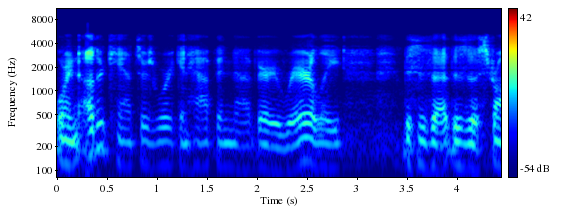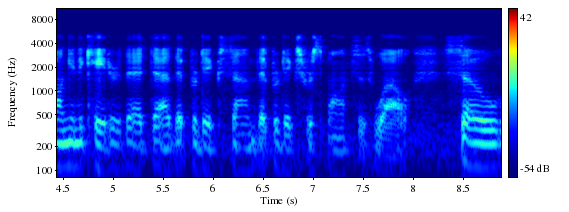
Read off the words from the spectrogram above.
or in other cancers where it can happen uh, very rarely, this is a this is a strong indicator that uh, that predicts um, that predicts response as well. So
